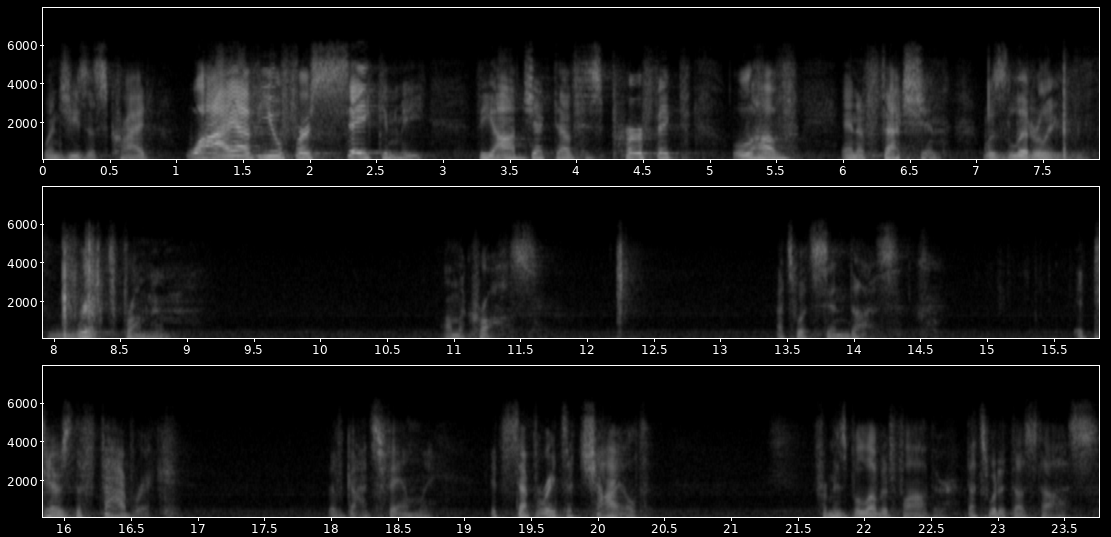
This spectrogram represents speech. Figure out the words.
when Jesus cried, Why have you forsaken me? The object of his perfect love and affection was literally ripped from him on the cross. That's what sin does. It tears the fabric of God's family. It separates a child from his beloved father. That's what it does to us.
